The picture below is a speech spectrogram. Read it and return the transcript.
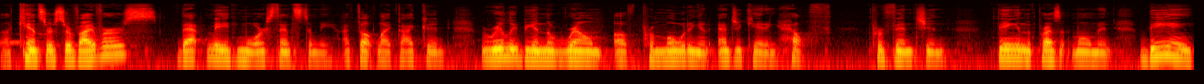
uh, cancer survivors, that made more sense to me. I felt like I could really be in the realm of promoting and educating health, prevention, being in the present moment, being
